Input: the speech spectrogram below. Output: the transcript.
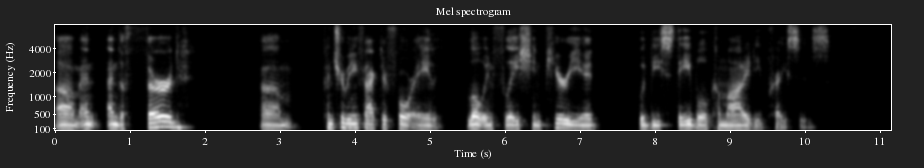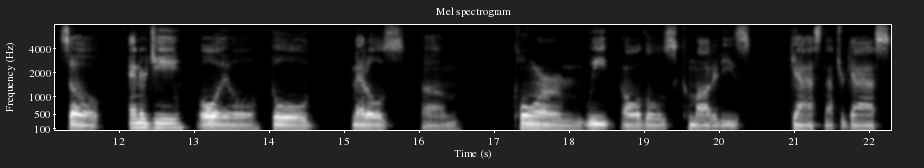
Um and and the third um contributing factor for a low inflation period would be stable commodity prices. So, energy, oil, gold, metals, um, corn, wheat, all those commodities, gas, natural gas,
